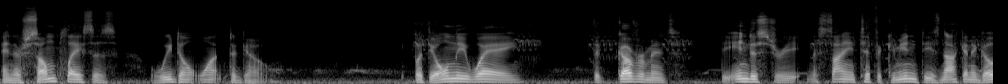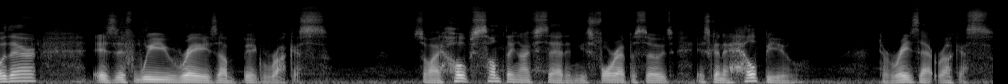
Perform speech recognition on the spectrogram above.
And there's some places we don't want to go. But the only way the government, the industry, and the scientific community is not going to go there is if we raise a big ruckus. So I hope something I've said in these four episodes is going to help you to raise that ruckus.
